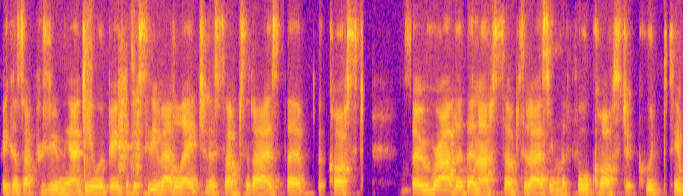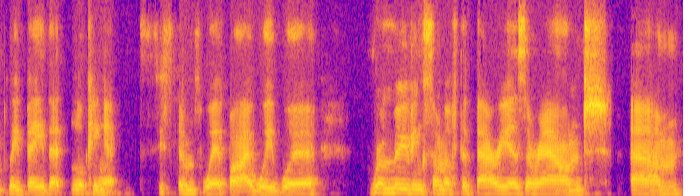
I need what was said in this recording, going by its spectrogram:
because I presume the idea would be for the City of Adelaide to subsidise the, the cost. So rather than us subsidising the full cost, it could simply be that looking at systems whereby we were removing some of the barriers around um,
